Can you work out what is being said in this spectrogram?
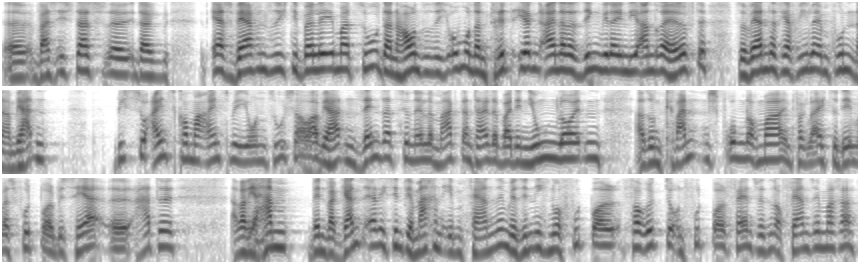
Äh, was ist das? Äh, da, erst werfen sie sich die Bälle immer zu, dann hauen sie sich um und dann tritt irgendeiner das Ding wieder in die andere Hälfte. So werden das ja viele empfunden haben. Wir hatten bis zu 1,1 Millionen Zuschauer. Wir hatten sensationelle Marktanteile bei den jungen Leuten, also ein Quantensprung nochmal im Vergleich zu dem, was Football bisher äh, hatte. Aber wir haben, wenn wir ganz ehrlich sind, wir machen eben Fernsehen. Wir sind nicht nur Football-Verrückte und Football-Fans, wir sind auch Fernsehmacher.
